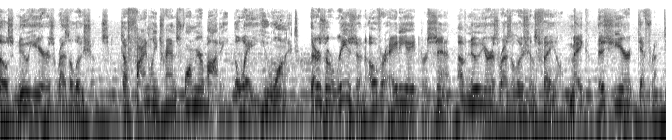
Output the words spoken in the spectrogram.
those New Year's resolutions to finally transform your body the way you want it. There's a reason over 88% of New Year's resolutions fail. Make this year different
